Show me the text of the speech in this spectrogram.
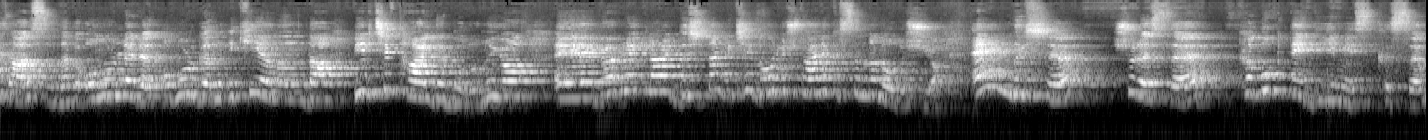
hizasında ve omurların, omurganın iki yanında bir çift halde bulunuyor. Ee, böbrekler dıştan içe doğru üç tane kısımdan oluşuyor. En dışı şurası kabuk dediğimiz kısım.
